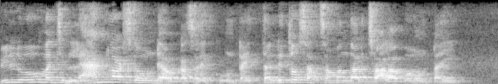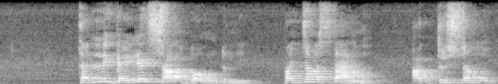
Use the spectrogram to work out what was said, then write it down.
వీళ్ళు మంచి ల్యాండ్ లార్డ్స్గా ఉండే అవకాశాలు ఎక్కువ ఉంటాయి. తల్లితో సత్సంబంధాలు చాలా బాగుంటాయి. తల్లి గైడెన్స్ చాలా బాగుంటుంది. పంచమ స్థానము అదృష్టము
